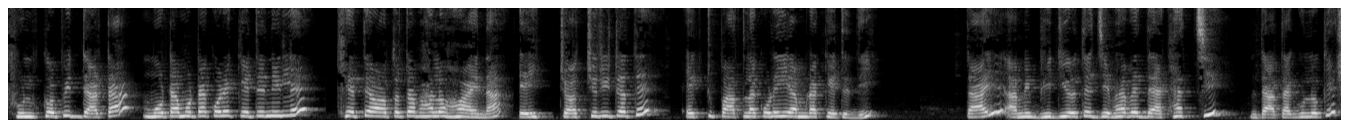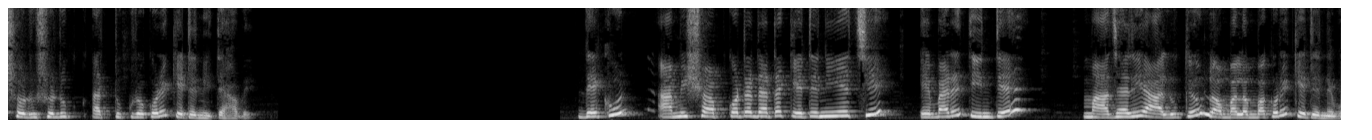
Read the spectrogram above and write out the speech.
ফুলকপির ডাটা মোটা মোটা করে কেটে নিলে খেতে অতটা ভালো হয় না। এই চচ্চড়িটাতে একটু পাতলা করেই আমরা কেটে দিই। তাই আমি ভিডিওতে যেভাবে দেখাচ্ছি, ডাটাগুলোকে সরু সরু আর টুকরো করে কেটে নিতে হবে। দেখুন, আমি সবকটা ডাটা কেটে নিয়েছি। এবারে তিনটে মাঝারি আলুকেও লম্বা লম্বা করে কেটে নেব।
